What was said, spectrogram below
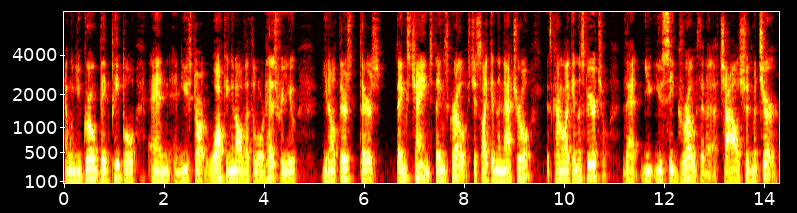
And when you grow big people, and and you start walking in all that the Lord has for you, you know, there's there's things change, things grow. It's just like in the natural. It's kind of like in the spiritual that you you see growth, and a, a child should mature.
